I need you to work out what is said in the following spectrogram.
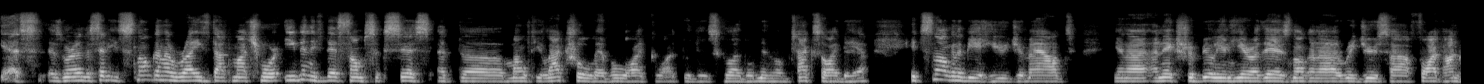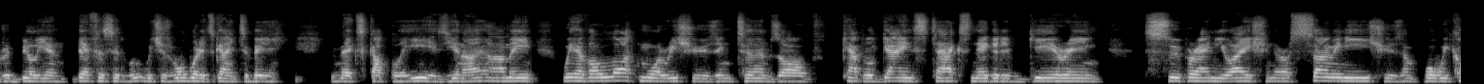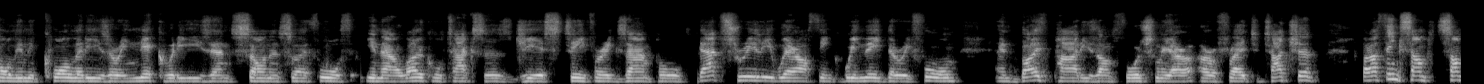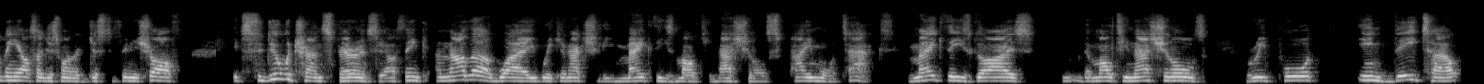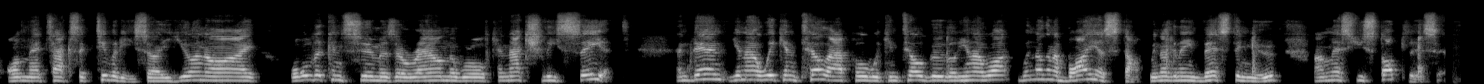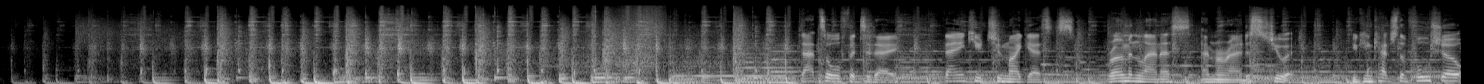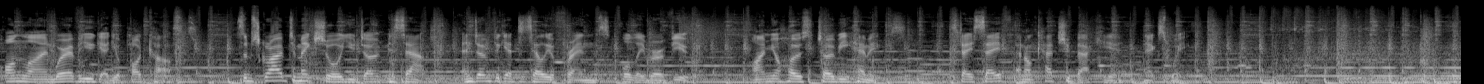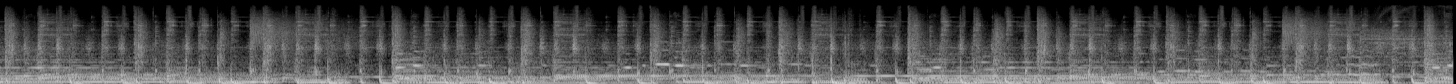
yes, as Miranda said, it's not going to raise that much more, even if there's some success at the multilateral level, like, like with this global minimum tax idea. It's not going to be a huge amount you know, an extra billion here or there is not going to reduce our 500 billion deficit, which is what, it's going to be the next couple of years. You know, I mean, we have a lot more issues in terms of capital gains tax, negative gearing, superannuation. There are so many issues and what we call inequalities or inequities and so on and so forth in our local taxes, GST, for example. That's really where I think we need the reform and both parties, unfortunately, are, are afraid to touch it. But I think some something else I just wanted just to finish off. It's to do with transparency. I think another way we can actually make these multinationals pay more tax, make these guys, the multinationals, report in detail on their tax activity. So you and I, all the consumers around the world can actually see it. And then, you know, we can tell Apple, we can tell Google, you know what, we're not going to buy your stuff. We're not going to invest in you unless you stop this. That's all for today. Thank you to my guests, Roman Lanis and Miranda Stewart. You can catch the full show online wherever you get your podcasts. Subscribe to make sure you don't miss out, and don't forget to tell your friends or leave a review. I'm your host, Toby Hemmings. Stay safe, and I'll catch you back here next week.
